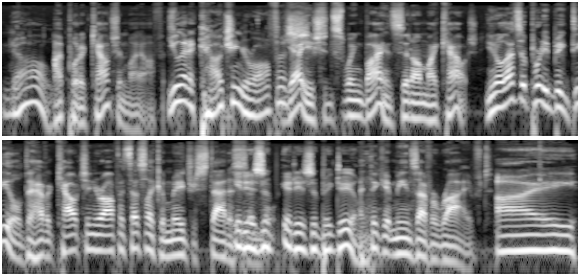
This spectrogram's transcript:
No. I put a couch in my office. You had a couch in your office? Yeah, you should swing by and sit on my couch. You know, that's a pretty big deal to have a couch in your office. That's like a major status It is a, it is a big deal. I think it means I've arrived. I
